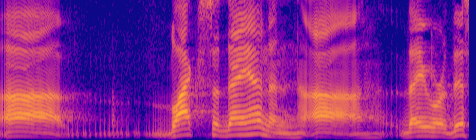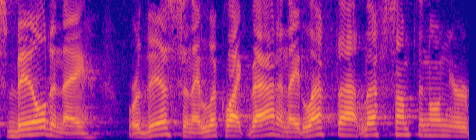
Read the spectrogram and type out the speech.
uh, black sedan and uh, they were this build and they were this and they looked like that and they left that left something on your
